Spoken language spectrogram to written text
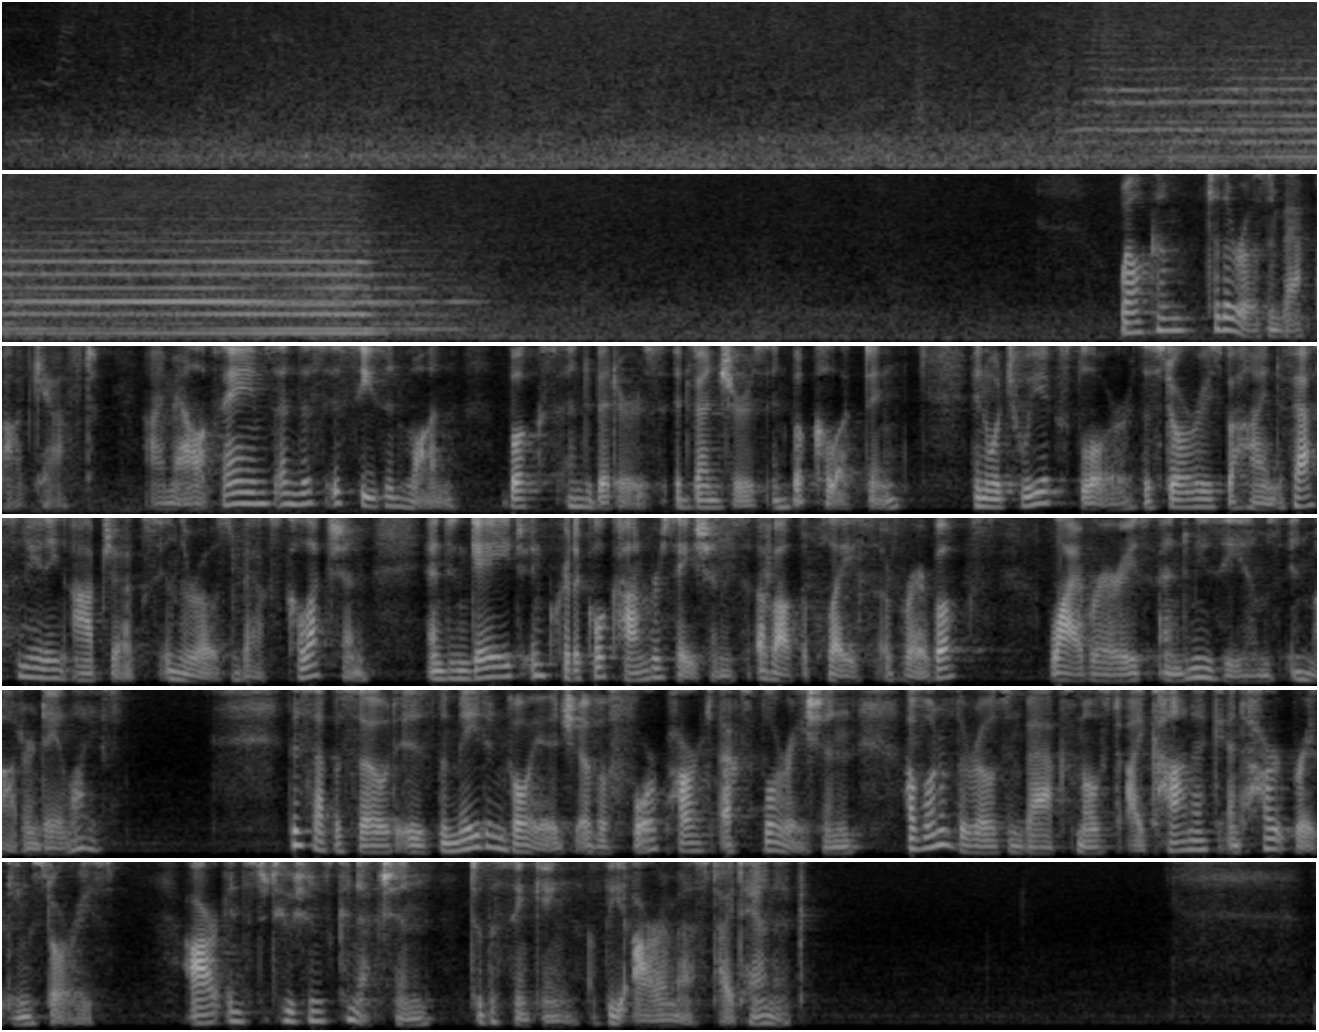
No rest- Welcome to the Rosenbach Podcast. I'm Alex Ames, and this is Season 1 Books and Bitters Adventures in Book Collecting, in which we explore the stories behind fascinating objects in the Rosenbach's collection and engage in critical conversations about the place of rare books, libraries, and museums in modern day life. This episode is the maiden voyage of a four part exploration of one of the Rosenbach's most iconic and heartbreaking stories our institution's connection to the sinking of the RMS Titanic.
